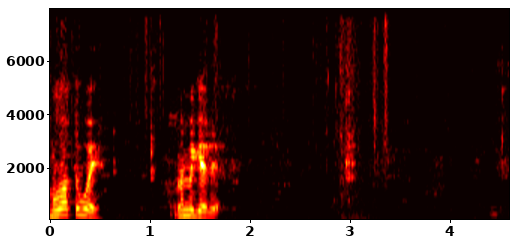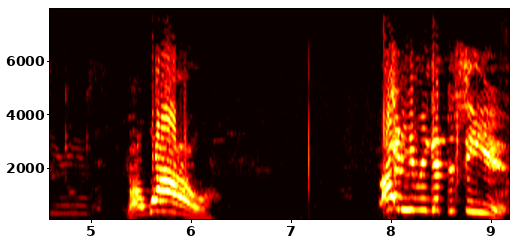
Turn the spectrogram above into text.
Move out the way. Let me get it. You serious? Oh wow! I didn't even get to see it.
